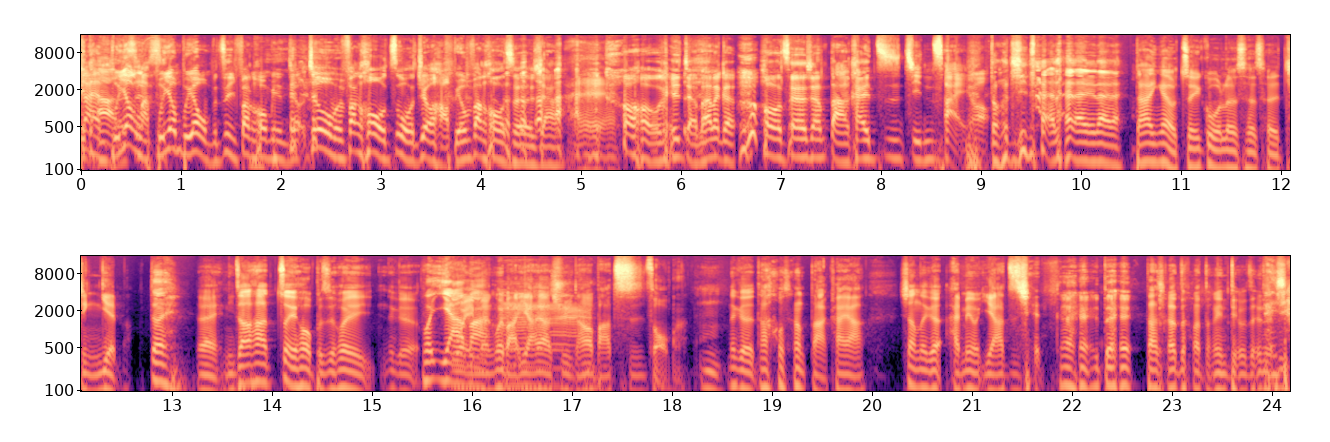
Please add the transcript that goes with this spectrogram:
干不用了，不用不用，我们自己放后面就就我们放后座就好，不用放后车厢。哎，我跟你讲，他那个后车厢打开之精彩哦，多精彩！来来来来，大家应该有追过乐车车的经验嘛？对对，你知道他最后不是会那个会压尾门会把它压下去，然后把它吃走嘛？嗯，那个他好像打开啊，像那个还没有压之前，对，大家都把东西丢在那里。等一下，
